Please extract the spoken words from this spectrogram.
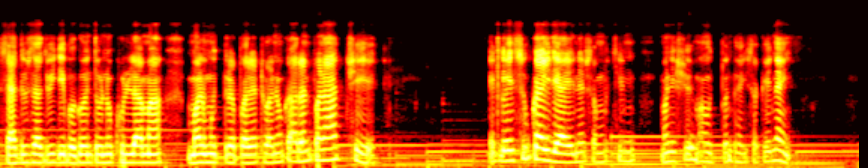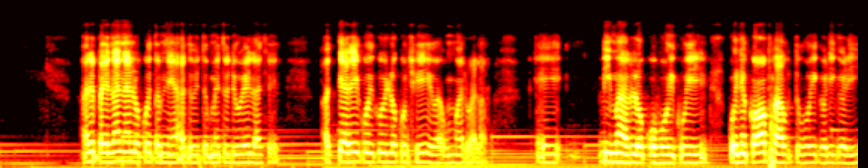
સાધુ સાધ્વીજી ભગવંતોનું ખુલ્લામાં મળમૂત્ર પરઠવાનું કારણ પણ આ જ છે. એટલે એ સુકાઈ જાય અને સમુચિત મનુષ્યમાં ઉત્પન્ન થઈ શકે નહીં. અરે પહેલાંના લોકો તમને યાદ હોય તો મેં તો જોયેલા છે. અત્યારે કોઈ કોઈ લોકો છે એવા ઉંમરવાળા. એ બીમાર લોકો હોય, કોઈ કોઈને કફ આવતો હોય ઘડી ઘડી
